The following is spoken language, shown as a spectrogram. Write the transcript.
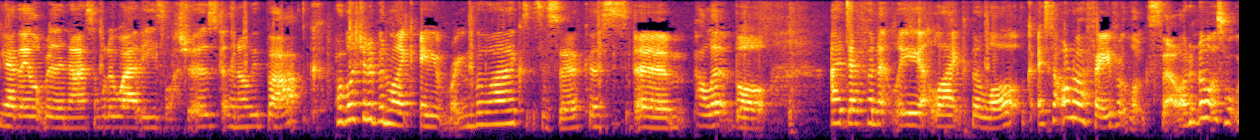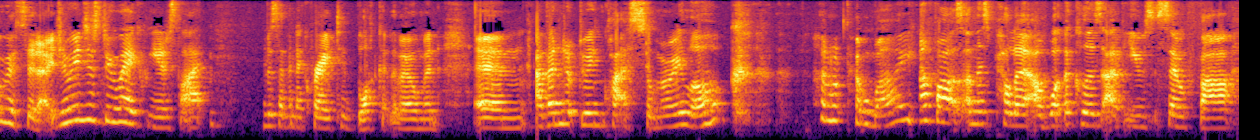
yeah, they look really nice. I'm going to wear these lashes and then I'll be back. Probably should have been like a rainbow eye because it's a circus um, palette, but I definitely like the look. It's not one of my favourite looks though. I don't know what's up with it today. Do you mean just do wake when you're just like... I'm just having a creative block at the moment. Um, I've ended up doing quite a summery look. I don't know why. My thoughts on this palette are what the colours I've used so far.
